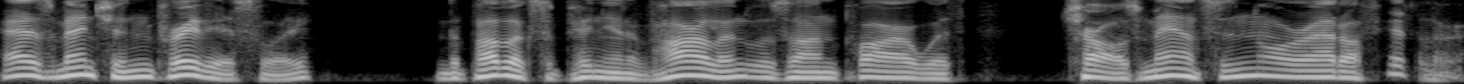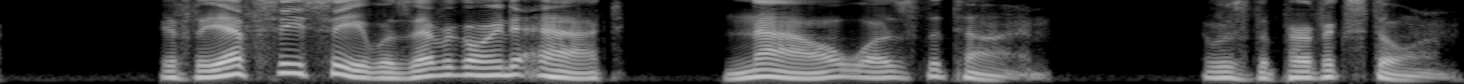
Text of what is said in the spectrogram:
As mentioned previously, the public's opinion of Harlan was on par with Charles Manson or Adolf Hitler. If the FCC was ever going to act, now was the time. It was the perfect storm.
